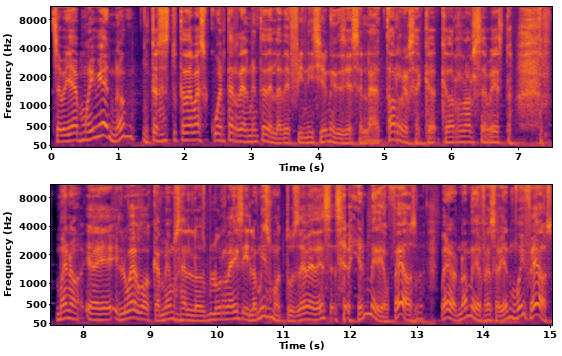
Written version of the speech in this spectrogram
se veía muy bien, ¿no? Entonces tú te dabas cuenta realmente de la definición y decías, la torre, o sea, qué, horror se ve esto. Bueno, eh, luego cambiamos a los Blu-rays y lo mismo, tus DVDs se veían medio feos. Bueno, no medio feos, se veían muy feos.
